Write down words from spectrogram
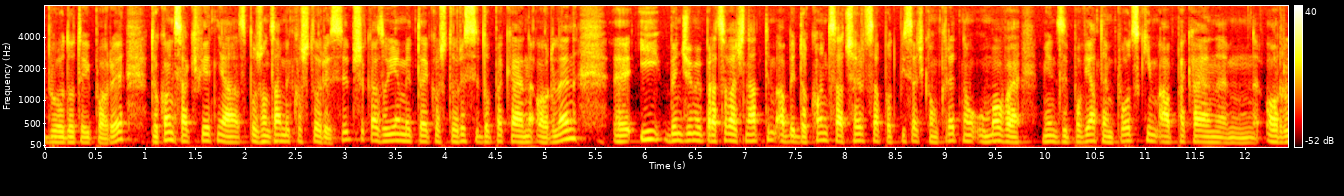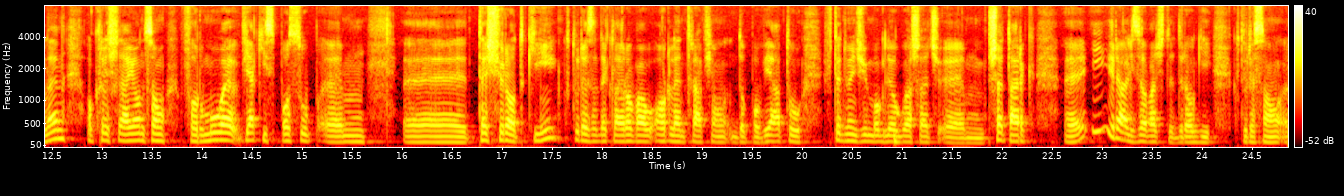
było do tej pory. Do końca kwietnia sporządzamy kosztorysy, przekazujemy te kosztorysy do PKN Orlen e, i będziemy pracować nad tym, aby do końca czerwca podpisać konkretną umowę między powiatem płockim a PKN Orlen, określającą formułę, w jaki sposób e, te środki, które zadeklarował Orlen trafią do powiatu. Wtedy będziemy mogli ogłaszać przetarg e, i realizować te drogi, które są e,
